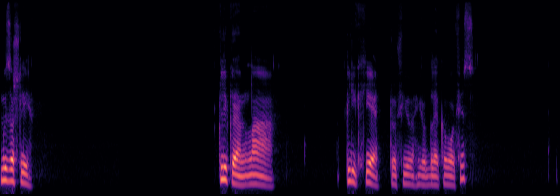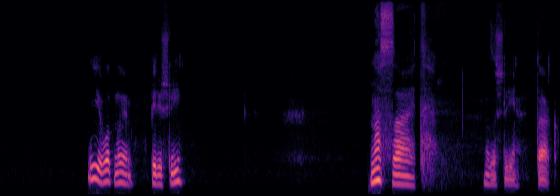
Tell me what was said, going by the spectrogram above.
Мы зашли. Кликаем на Click here to view your black office. И вот мы перешли на сайт зашли. Так.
